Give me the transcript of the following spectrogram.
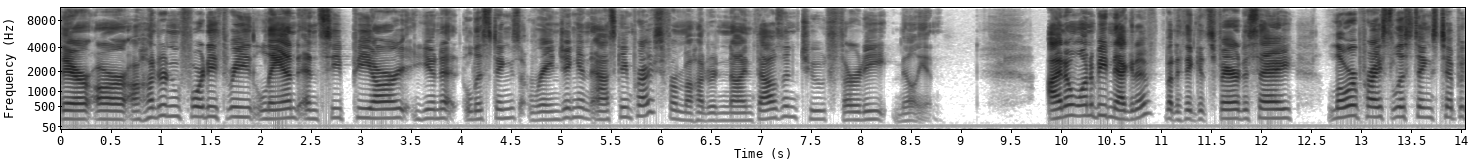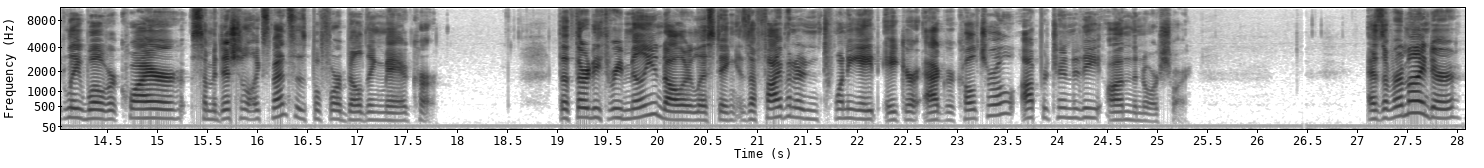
There are 143 land and CPR unit listings ranging in asking price from 109,000 to 30 million. I don't want to be negative, but I think it's fair to say lower price listings typically will require some additional expenses before building may occur. The $33 million listing is a 528 acre agricultural opportunity on the North Shore. As a reminder,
